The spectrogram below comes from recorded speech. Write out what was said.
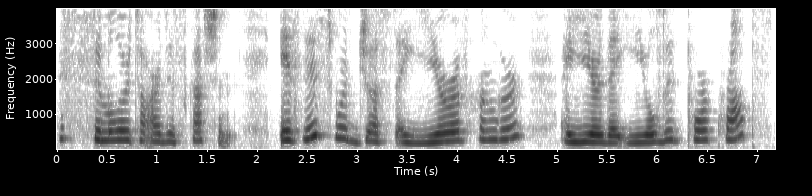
This is similar to our discussion. If this were just a year of hunger, a year that yielded poor crops,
